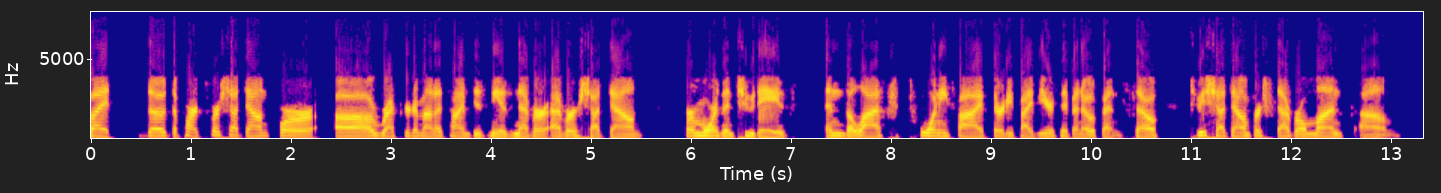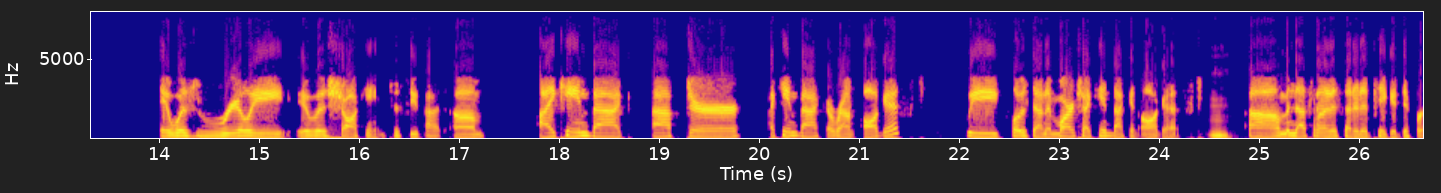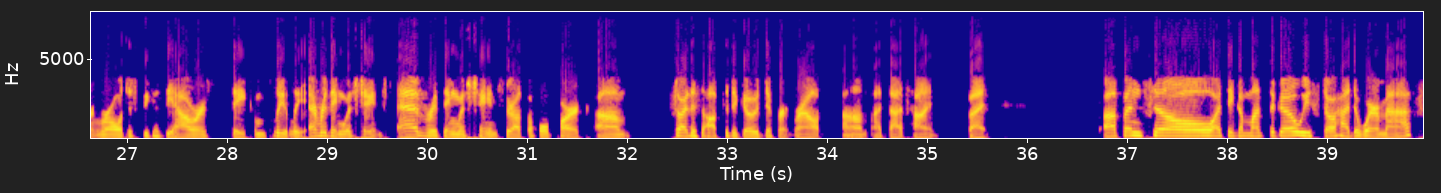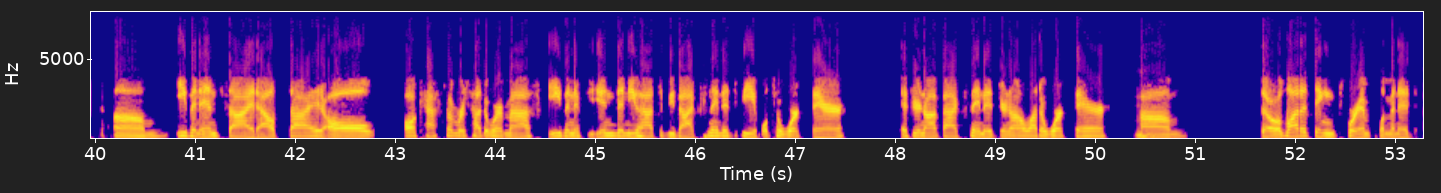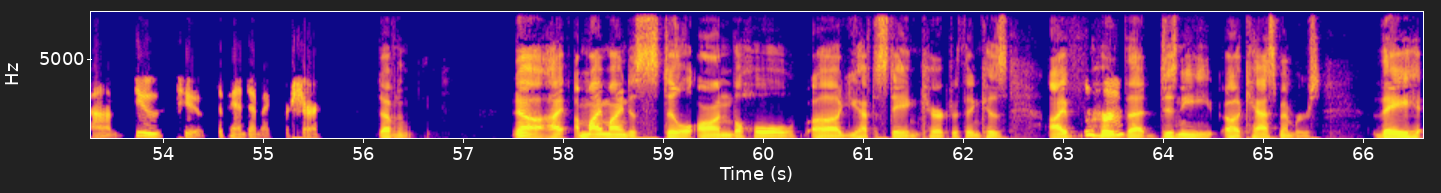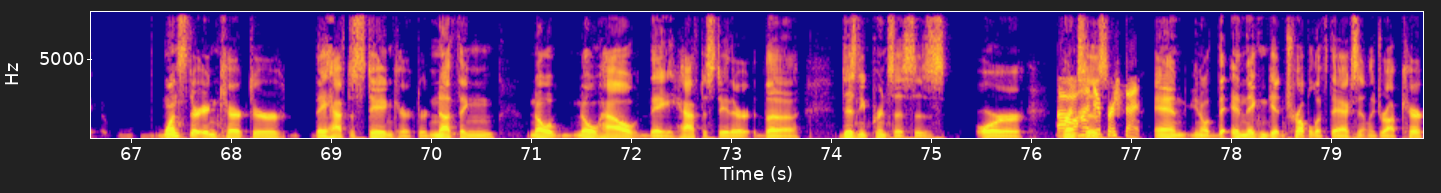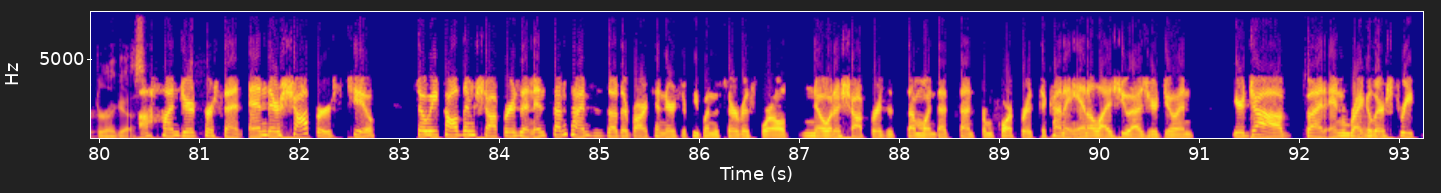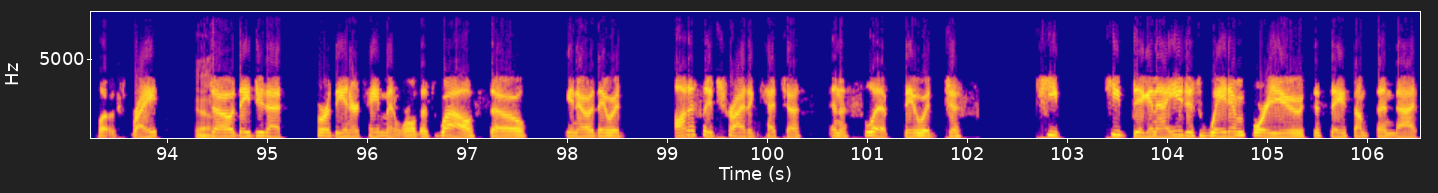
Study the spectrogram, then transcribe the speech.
but the, the parks were shut down for a, a record amount of time. Disney has never, ever shut down for more than two days. In the last 25, 35 years, they've been open. So to be shut down for several months, um, it was really, it was shocking to see that. Um, I came back after, I came back around August. We closed down in March. I came back in August. Mm. Um, and that's when I decided to take a different role just because the hours, they completely, everything was changed. Everything was changed throughout the whole park. Um, so I just opted to go a different route um, at that time. But up until I think a month ago, we still had to wear masks, um, even inside, outside. All all cast members had to wear masks, even if you, and then you have to be vaccinated to be able to work there. If you're not vaccinated, you're not allowed to work there. Mhm. Um, so a lot of things were implemented um, due to the pandemic, for sure. Definitely. Yeah, I my mind is still on the whole uh, you have to stay in character thing because I've Mhm. heard that Disney uh, cast members they once they're in character they have to stay in character. Nothing, no, no how they have to stay there. The Disney princesses or Oh, princess, 100%. and you know, th- and they can get in trouble if they accidentally drop character. I guess. A hundred percent. And they're shoppers too. So we call them shoppers and, and sometimes as other bartenders or people in the service world know what a shopper is. It's someone that's sent from corporate to kind of analyze you as you're doing your job, but in regular street clothes, right? Yeah. So they do that for the entertainment world as well. So, you know, they would honestly try to catch us in a slip. They would just keep keep digging at you, just waiting for you to say something that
